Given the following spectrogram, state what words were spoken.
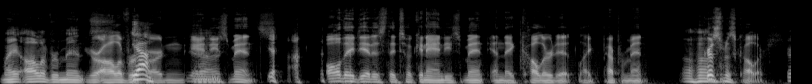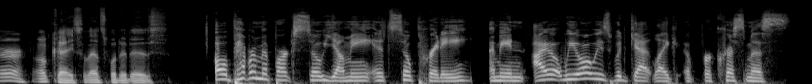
my Oliver mints. your Oliver Yeah. Garden Yeah. Andy's mints. All they did is they took an Andy's mint and they colored it like peppermint Uh-huh. Christmas colors. Sure. Okay, so that's what it is. Oh, peppermint bark's so yummy. It's so pretty. I mean, I we always would get like for Christmas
